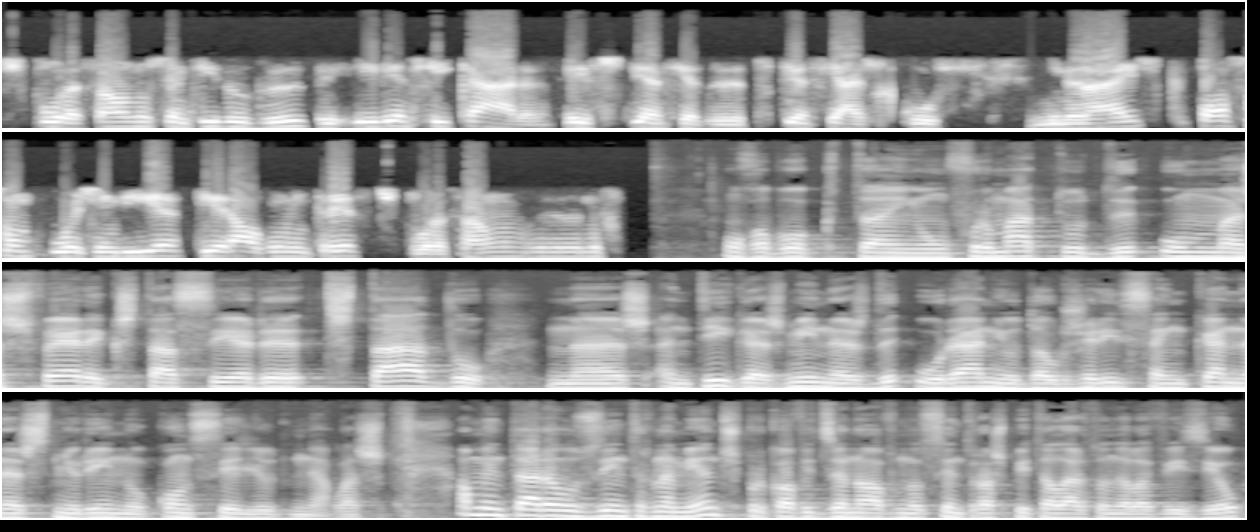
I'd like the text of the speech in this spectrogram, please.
exploração no sentido de identificar a existência de potenciais recursos minerais que possam, hoje em dia, ter algum interesse de exploração uh, no futuro. Um robô que tem um formato de uma esfera que está a ser testado nas antigas minas de urânio da Urgerice em Canas Senhorino, Conselho de Nelas. Aumentaram os internamentos por Covid-19 no Centro Hospitalar Tondela Viseu.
